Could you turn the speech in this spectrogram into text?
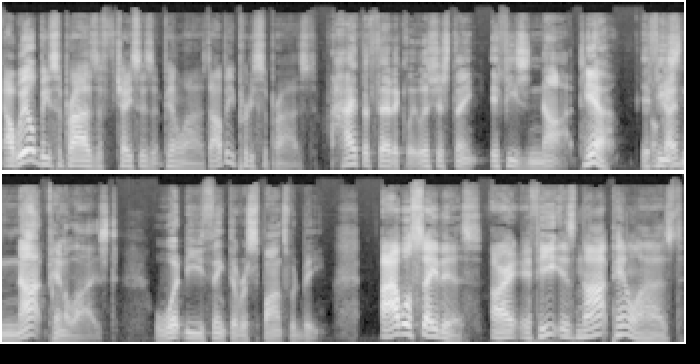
I will be surprised if Chase isn't penalized I'll be pretty surprised Hypothetically, let's just think if he's not, yeah if okay. he's not penalized, what do you think the response would be? I will say this all right if he is not penalized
